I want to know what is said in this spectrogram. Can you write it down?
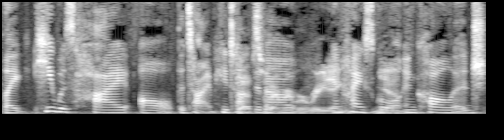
like he was high all the time. He talked That's about in high school, Yeah. in college.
